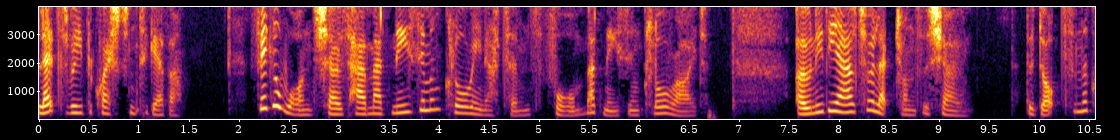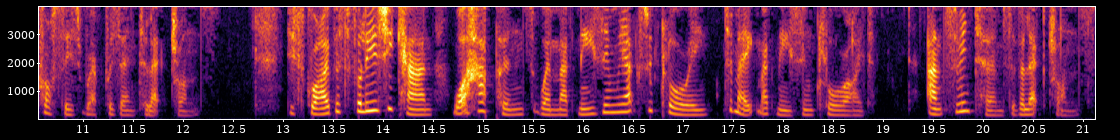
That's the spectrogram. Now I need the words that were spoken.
Let's read the question together. Figure 1 shows how magnesium and chlorine atoms form magnesium chloride. Only the outer electrons are shown. The dots and the crosses represent electrons. Describe as fully as you can what happens when magnesium reacts with chlorine to make magnesium chloride. Answer in terms of electrons.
